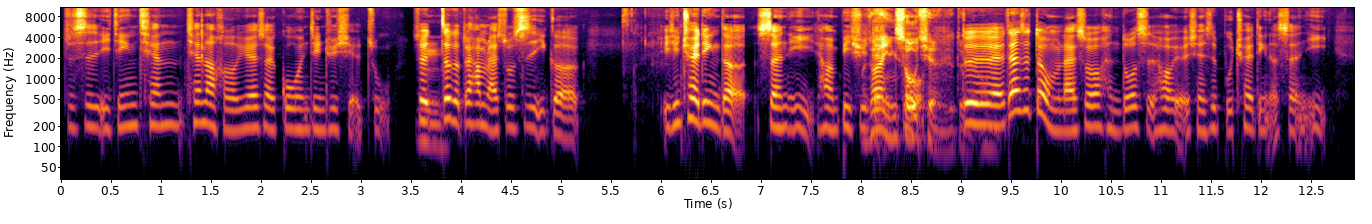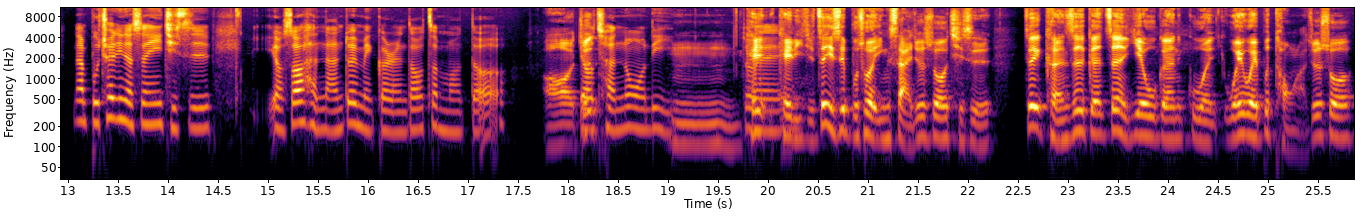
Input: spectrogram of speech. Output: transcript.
就是已经签签了合约，所以顾问进去协助。所以这个对他们来说是一个已经确定的生意，他们必须他已经收钱了，对对对。但是对我们来说，很多时候有一些是不确定的生意。那不确定的生意，其实有时候很难对每个人都这么的哦有承诺力。嗯，可以可以理解，这也是不错的 insight。就是说，其实这可能是跟真的业务跟顾问微微不同了。就是说，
